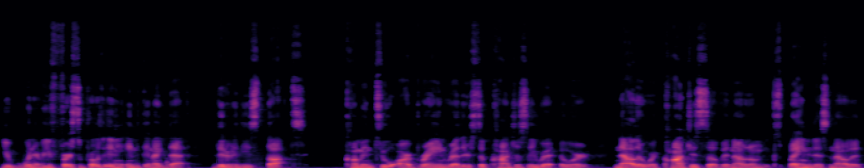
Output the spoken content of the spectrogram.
you whenever you first approach any, anything like that, literally these thoughts come into our brain, whether subconsciously or now that we're conscious of it, now that I'm explaining this, now that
